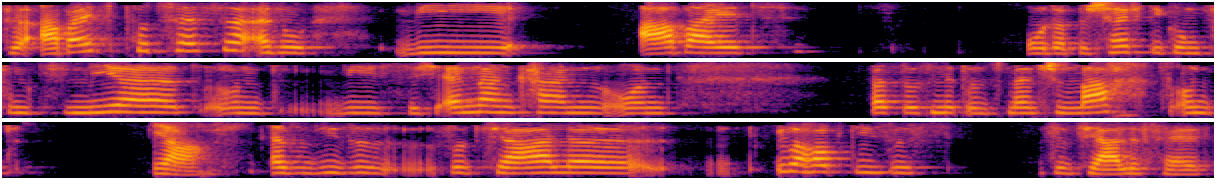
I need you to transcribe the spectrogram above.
für Arbeitsprozesse, also wie Arbeit oder Beschäftigung funktioniert und wie es sich ändern kann und was das mit uns Menschen macht und ja, also diese soziale, überhaupt dieses soziale Feld.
